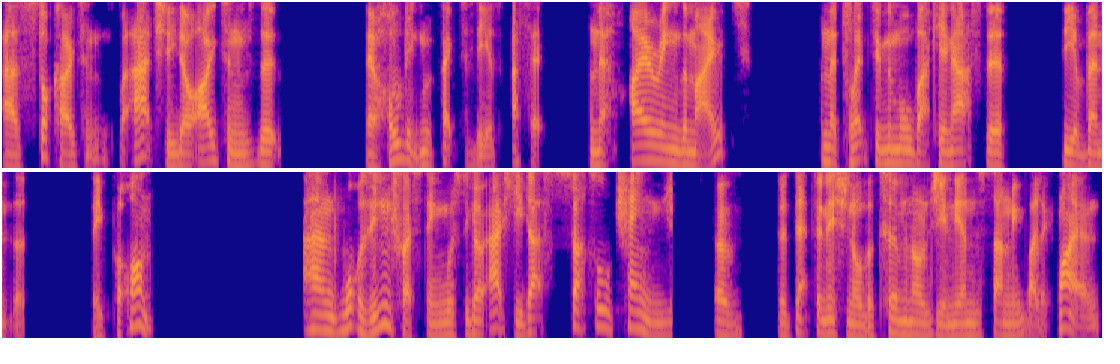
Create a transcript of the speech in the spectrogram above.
as stock items, but actually they're items that they're holding effectively as assets and they're hiring them out and they're collecting them all back in after the event that they put on. And what was interesting was to go, actually, that subtle change of the definition or the terminology and the understanding by the client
